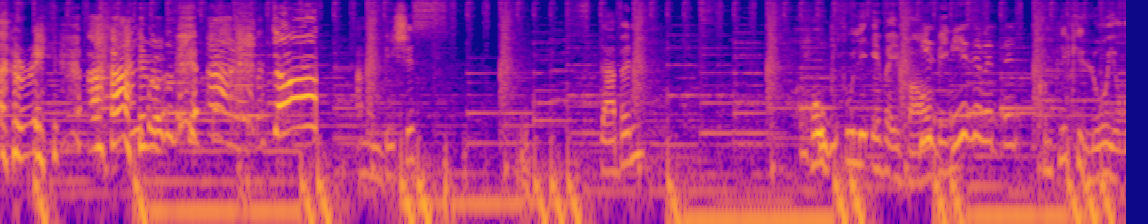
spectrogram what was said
Don't! Ah, I'm ambitious, stubborn, hopefully ever evolving. He's busy with this. completely loyal,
